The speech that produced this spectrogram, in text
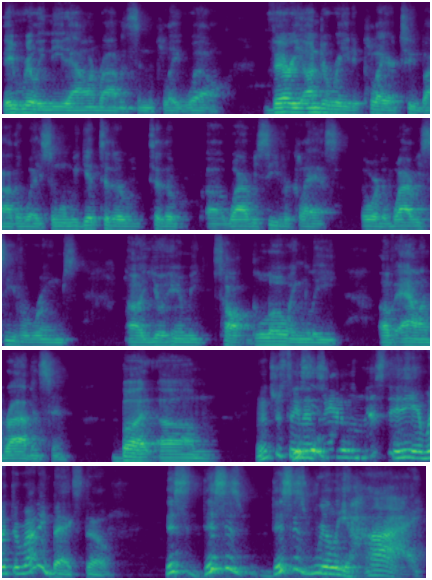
they really need Allen Robinson to play well very underrated player too, by the way. So when we get to the to the uh, wide receiver class or the wide receiver rooms, uh, you'll hear me talk glowingly of Allen Robinson. But um, interesting that they listed here with the running backs, though. This this is this is really high.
